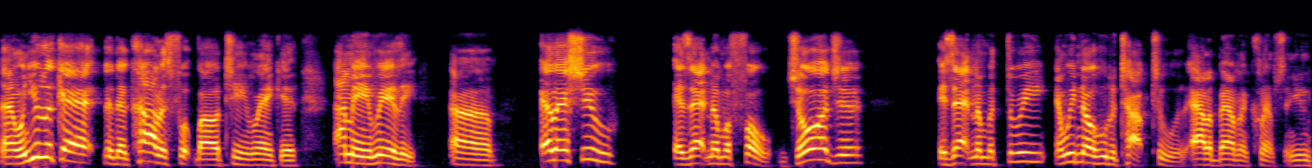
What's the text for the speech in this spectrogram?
Now, when you look at the, the college football team ranking, I mean, really, um, LSU is at number four. Georgia is at number three, and we know who the top two is: Alabama and Clemson. You,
